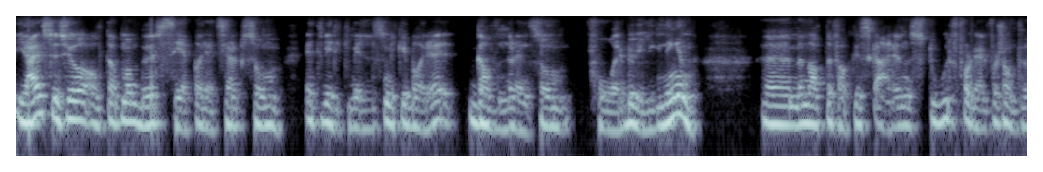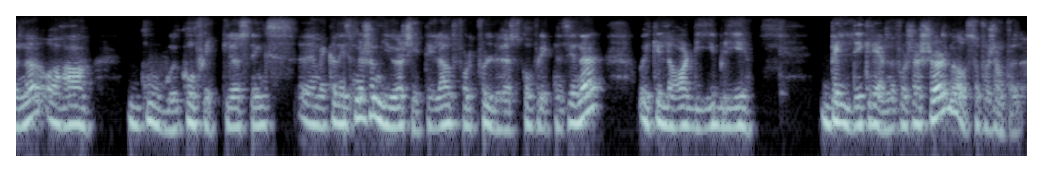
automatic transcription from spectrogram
jeg syns jo alltid at man bør se på rettshjelp som et virkemiddel som ikke bare gagner den som får bevilgningen, men at det faktisk er en stor fordel for samfunnet å ha gode konfliktløsningsmekanismer som gjør sitt til at folk får løst konfliktene sine, og ikke lar de bli veldig krevende for seg sjøl, men også for samfunnet.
